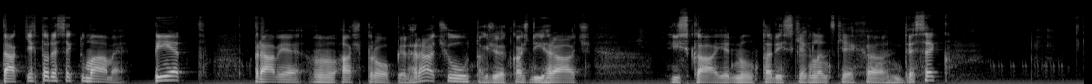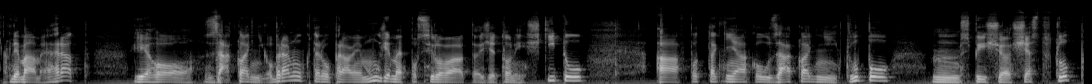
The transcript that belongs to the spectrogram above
Tak těchto desek tu máme pět, právě eh, až pro pět hráčů, takže každý hráč získá jednu tady z těch eh, desek, kde máme hrad, jeho základní obranu, kterou právě můžeme posilovat žetony štítu a v podstatě nějakou základní tlupu, spíš šest tlup,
